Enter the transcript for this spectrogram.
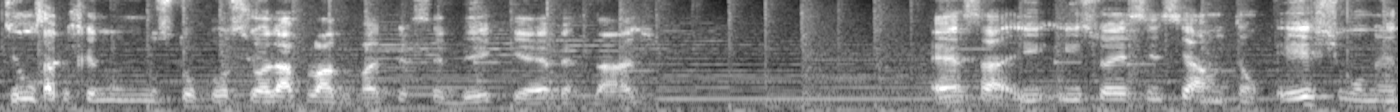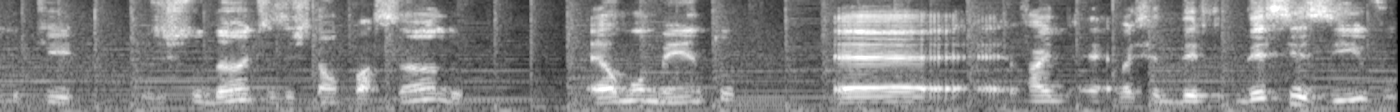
Se não sabe porque não nos tocou, se olhar para o lado vai perceber que é verdade. Essa, isso é essencial. Então, este momento que os estudantes estão passando é o momento, é, é, vai, é, vai ser de- decisivo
